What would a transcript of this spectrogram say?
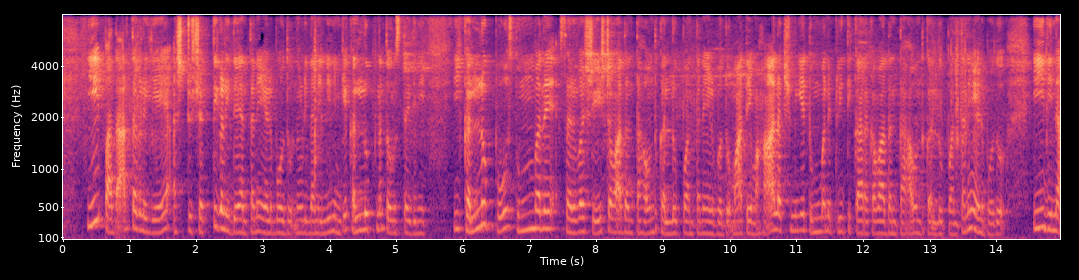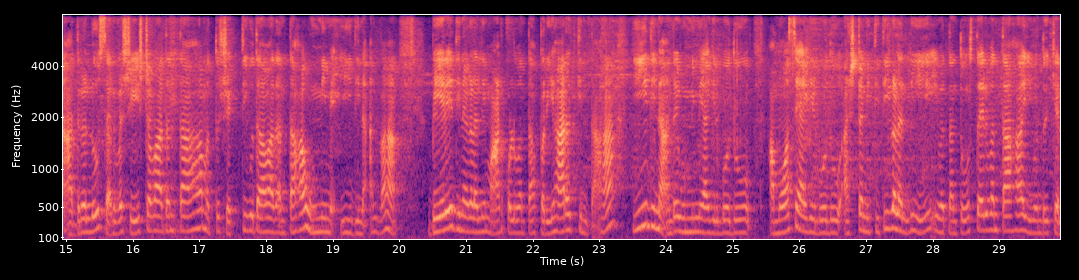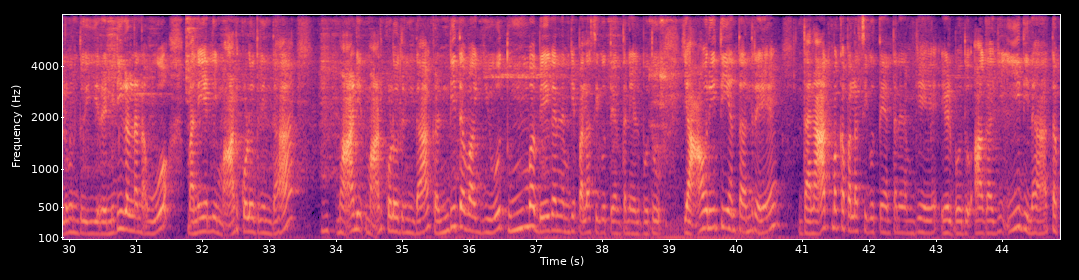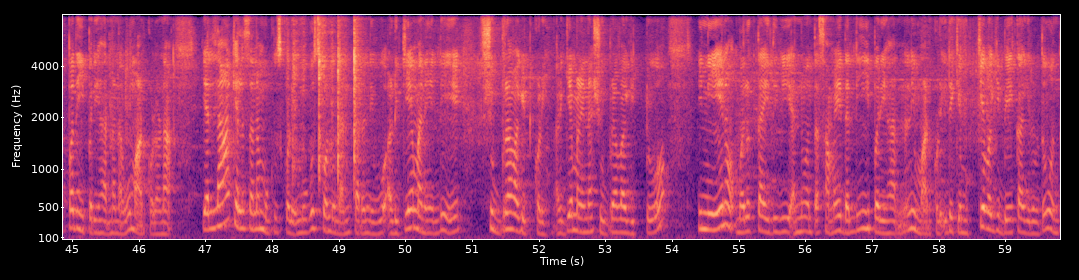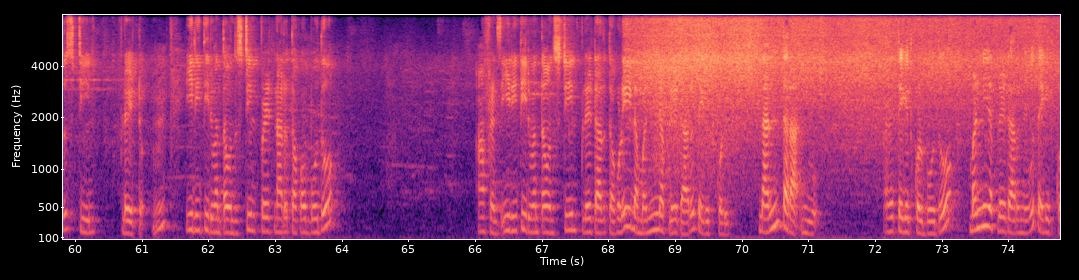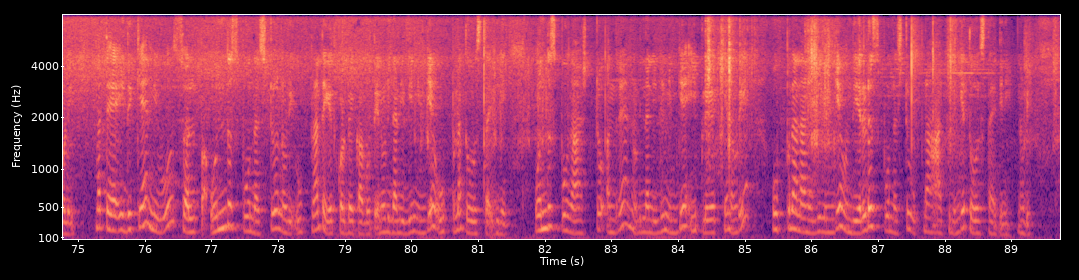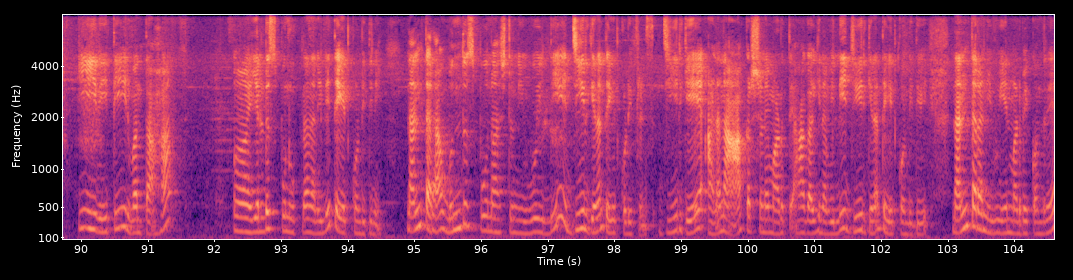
ಈ ಪದಾರ್ಥಗಳಿಗೆ ಅಷ್ಟು ಶಕ್ತಿಗಳಿದೆ ಅಂತಲೇ ಹೇಳ್ಬೋದು. ನೋಡಿ ನಾನು ಇಲ್ಲಿ ನಿಮಗೆ ಕಲ್ಲುಪ್ಪನ್ನ ತೋರಿಸ್ತಾ ಇದ್ದೀನಿ. ಈ ಕಲ್ಲುಪ್ಪು ತುಂಬನೇ ಸರ್ವಶ್ರೇಷ್ಠವಾದಂತಹ ಒಂದು ಕಲ್ಲುಪ್ಪು ಅಂತಲೇ ಹೇಳ್ಬೋದು. ಮಾತೆ ಮಹಾಲಕ್ಷ್ಮಿಗೆ ತುಂಬನೇ ಪ್ರೀತಿಕಾರಕವಾದಂತಹ ಒಂದು ಕಲ್ಲುಪ್ಪು ಅಂತಲೇ ಹೇಳ್ಬೋದು. ಈ ದಿನ ಅದರಲ್ಲೂ ಸರ್ವಶ್ರೇಷ್ಠವಾದಂತಹ ಮತ್ತು ಶಕ್ತಿಯುತವಾದಂತಹ ಹುಣ್ಣಿಮೆ ಈ ದಿನ ಅಲ್ವಾ? ಬೇರೆ ದಿನಗಳಲ್ಲಿ ಮಾಡಿಕೊಳ್ಳುವಂತಹ ಪರಿಹಾರಕ್ಕಿಂತ ಈ ದಿನ ಅಂದರೆ ಹುಣ್ಣಿಮೆ ಆಗಿರ್ಬೋದು, ಅಮಾವಾಸ್ಯೆ ಆಗಿರ್ಬೋದು, ಅಷ್ಟಮಿ ತಿಥಿಗಳಲ್ಲಿ ಇವತ್ತು ನಾನು ತೋರಿಸ್ತಾ ಇರುವಂತಹ ಈ ಒಂದು ಕೆಲವೊಂದು ಈ ರೆಮಿಡಿಗಳನ್ನ ನಾವು ಮನೆಯಲ್ಲಿ ಮಾಡ್ಕೊಳ್ಳೋದ್ರಿಂದ ಮಾಡಿ, ಮಾಡ್ಕೊಳ್ಳೋದ್ರಿಂದ ಖಂಡಿತವಾಗಿಯೂ ತುಂಬ ಬೇಗನೆ ನಮಗೆ ಫಲ ಸಿಗುತ್ತೆ ಅಂತಲೇ ಹೇಳ್ಬೋದು. ಯಾವ ರೀತಿ ಅಂತ ಅಂದರೆ ಧನಾತ್ಮಕ ಫಲ ಸಿಗುತ್ತೆ ಅಂತಲೇ ನಮಗೆ ಹೇಳ್ಬೋದು. ಹಾಗಾಗಿ ಈ ದಿನ ತಪ್ಪದ ಈ ಪರಿಹಾರನ ನಾವು ಮಾಡ್ಕೊಳ್ಳೋಣ. ಎಲ್ಲ ಕೆಲಸನ ಮುಗಿಸ್ಕೊಳ್ಳಿ. ಮುಗಿಸ್ಕೊಂಡು ನಂತರ ನೀವು ಅಡುಗೆ ಮನೆಯಲ್ಲಿ ಶುಭ್ರವಾಗಿ ಇಟ್ಕೊಳ್ಳಿ ಅಡುಗೆ ಮನೆಯನ್ನು ಶುಭ್ರವಾಗಿಟ್ಟು ಇನ್ನೇನು ಮಲಗ್ತಾ ಇದ್ದೀವಿ ಅನ್ನುವಂಥ ಸಮಯದಲ್ಲಿ ಈ ಪರಿಹಾರನ ನೀವು ಮಾಡ್ಕೊಳ್ಳಿ. ಇದಕ್ಕೆ ಮುಖ್ಯವಾಗಿ ಬೇಕಾಗಿರುವುದು ಒಂದು ಸ್ಟೀಲ್ ಪ್ಲೇಟು. ಈ ರೀತಿ ಇರುವಂಥ ಒಂದು ಸ್ಟೀಲ್ ಪ್ಲೇಟ್ನಾದ್ರು ತಗೋಬೋದು. ಹಾಂ ಫ್ರೆಂಡ್ಸ್ ಈ ರೀತಿ ಇರುವಂಥ ಒಂದು ಸ್ಟೀಲ್ ಪ್ಲೇಟಾದ್ರು ತಗೊಳ್ಳಿ, ಇಲ್ಲ ಮಣ್ಣಿನ ಪ್ಲೇಟಾದ್ರು ತೆಗೆದುಕೊಳ್ಳಿ. ನಂತರ ನೀವು ಅದೇ ತೆಗೆದುಕೊಳ್ಬೋದು. ಮಣ್ಣಿನ ಪ್ಲೇಟಾದ್ರು ನೀವು ತೆಗೆದುಕೊಳ್ಳಿ. ಮತ್ತು ಇದಕ್ಕೆ ನೀವು ಸ್ವಲ್ಪ, ಒಂದು ಸ್ಪೂನಷ್ಟು ನೋಡಿ ಉಪ್ಪನ್ನ ತೆಗೆದುಕೊಳ್ಬೇಕಾಗುತ್ತೆ. ನೋಡಿ ನಾನು ಇಲ್ಲಿ ನಿಮಗೆ ಉಪ್ಪನ್ನ ತೋರಿಸ್ತಾ ಇದ್ದೀನಿ. ಒಂದು ಸ್ಪೂನ್ ಅಷ್ಟು ಅಂದರೆ ನೋಡಿ ನಾನು ಇಲ್ಲಿ ನಿಮಗೆ ಈ ಪ್ಲೇಟ್ಗೆ ನೋಡಿ ಉಪ್ಪನ್ನ ನಾನು ಇಲ್ಲಿ ನಿಮಗೆ ಒಂದು ಎರಡು ಸ್ಪೂನಷ್ಟು ಉಪ್ಪನ್ನ ಹಾಕಿ ನಿಮಗೆ ತೋರಿಸ್ತಾ ಇದ್ದೀನಿ. ನೋಡಿ. ಈ ರೀತಿ ಇರುವಂತಹ ಎರಡು ಸ್ಪೂನ್ ಉಪ್ಪನ್ನ ನಾನಿಲ್ಲಿ ತೆಗೆದುಕೊಂಡಿದ್ದೀನಿ. ನಂತರ ಒಂದು ಸ್ಪೂನ್ ಅಷ್ಟು ನೀವು ಇಲ್ಲಿ ಜೀರಿಗೆನ ತೆಗೆದುಕೊಡಿ ಫ್ರೆಂಡ್ಸ್ ಜೀರಿಗೆ ಹಣನ ಆಕರ್ಷಣೆ ಮಾಡುತ್ತೆ. ಹಾಗಾಗಿ ನಾವಿಲ್ಲಿ ಜೀರಿಗೆನ ತೆಗೆದುಕೊಂಡಿದ್ದೀವಿ. ನಂತರ ನೀವು ಏನು ಮಾಡಬೇಕು ಅಂದರೆ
